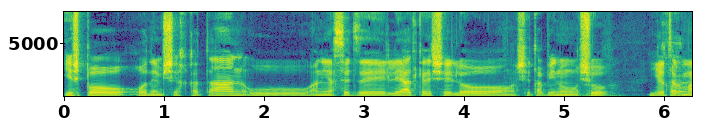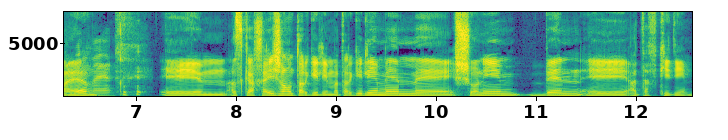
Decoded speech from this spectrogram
יש פה עוד המשך קטן הוא אני אעשה את זה לאט כדי שלא שתבינו שוב יותר מהר. אמ, אז ככה, יש לנו תרגילים. התרגילים הם אה, שונים בין אה, התפקידים.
